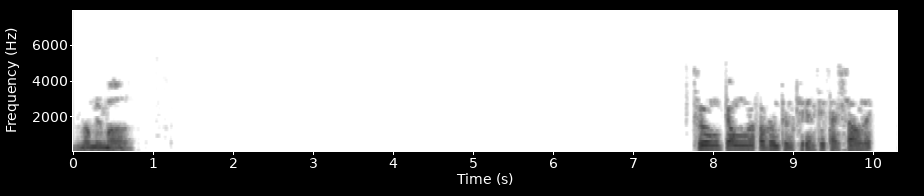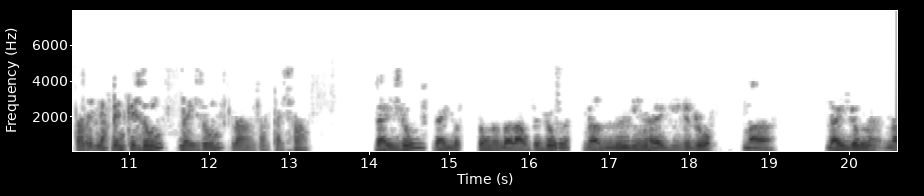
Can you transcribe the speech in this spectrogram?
nó mới mở. Thưa ông, trong pháp luân thường chuyển thì tại sao lại ta lại nhắc đến cái rún, đầy rún là là tại sao? Đầy rún, đầy ngực tung lên bờ đầu cái rún đó, nó liên hệ với cái ruột mà đầy rúng nó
